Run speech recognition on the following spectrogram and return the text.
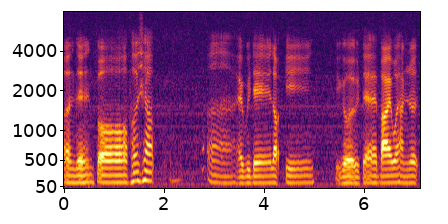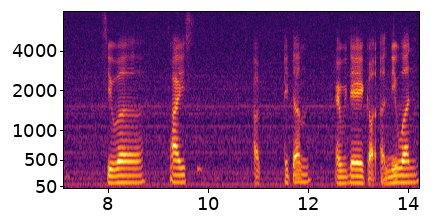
And then for per shop uh, everyday log in you go there buy 100 silver price uh, item every day got a new one.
